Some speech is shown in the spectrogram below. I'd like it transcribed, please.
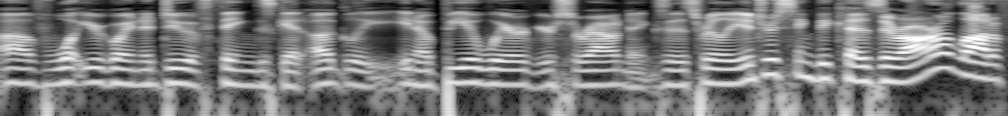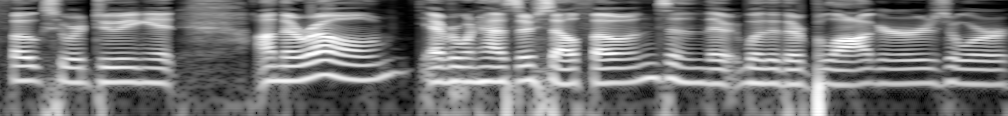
of what you're going to do if things get ugly. You know, be aware of your surroundings. And it's really interesting because there are a lot of folks who are doing it on their own. Everyone has their cell phones, and they're, whether they're bloggers or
